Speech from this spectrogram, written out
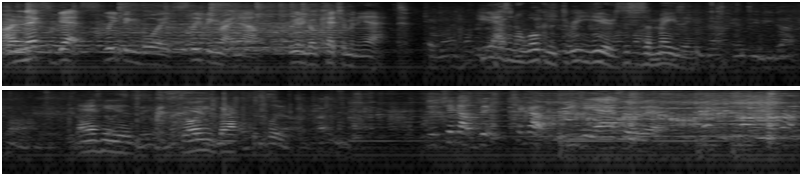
Our next guest, Sleeping Boy, is sleeping right now. We're gonna go catch him in the act. He hasn't awoken in three years. This is amazing. And he is going back to sleep. Dude, check out check out DJ Ass over there.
